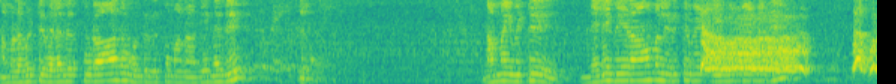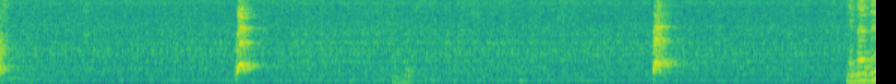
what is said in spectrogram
நம்மளை விட்டு விலகக்கூடாத ஒன்று இருக்கும் ஆனால் அது என்னது? கிருவை நம்மை விட்டு நிலை பெறாமல் இருக்க வேண்டிய ஒன்று என்னது? என்னது?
